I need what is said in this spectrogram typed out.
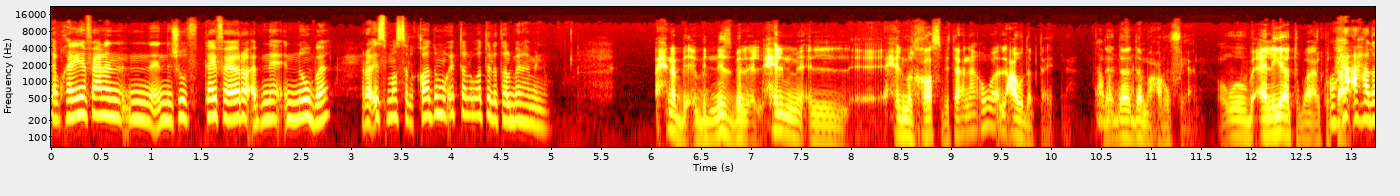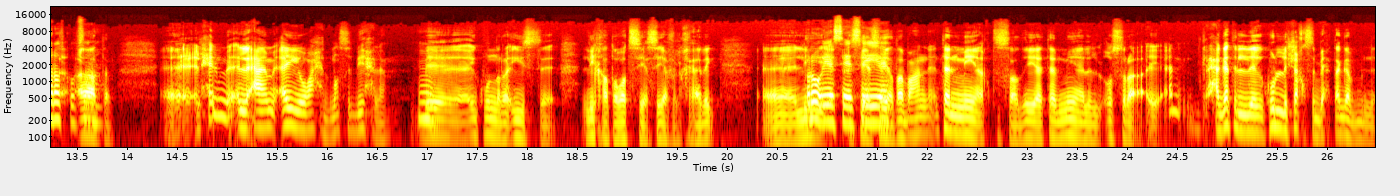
طب خلينا فعلا نشوف كيف يرى أبناء النوبة رئيس مصر القادم وإيه الطلبات اللي طالبينها منه إحنا بالنسبة للحلم الحلم الخاص بتاعنا هو العودة بتاعتنا. طبعا. ده, ده, معروف يعني. وبآلياته بقى كنت وحق حضراتكم آه بصراحه طبعا. آه، الحلم العام أي واحد مصري بيحلم. يكون رئيس آه، ليه خطوات سياسية في الخارج آه، ليه رؤية سياسية. سياسية طبعا تنمية اقتصادية تنمية للأسرة يعني الحاجات اللي كل شخص بيحتاجها من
